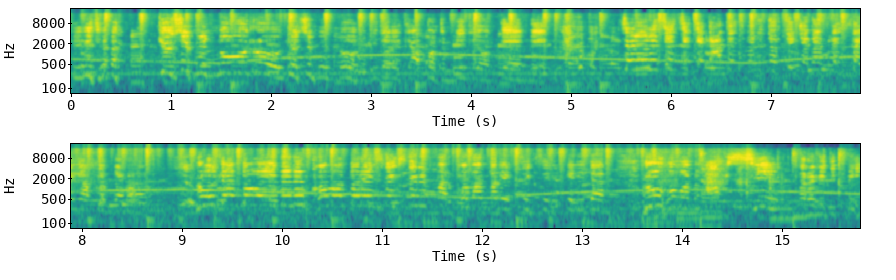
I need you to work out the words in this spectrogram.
Feride, gözümün nuru, gözümün nuru. Giderek yapmadım, biliyorsun değil mi? Sen öyle sessizce adres beni dürtünce refleksten yaptım ben onu. Rolden dolayı benim komando reflekslerim var. Komando reflekslerim Feriden. Ruhumun aksi. Paramedik Bey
